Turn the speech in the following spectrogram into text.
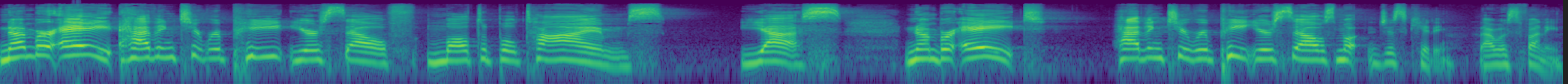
Number eight, having to repeat yourself multiple times. Yes. Number eight, having to repeat yourselves. Mo- Just kidding. That was funny.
